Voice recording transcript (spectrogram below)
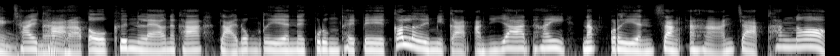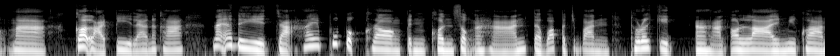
งใช่ค่ะนรับโตขึ้นแล้วนะคะ หลายโรงเรียนในกรุงไทเปก็เลยมีการอนุญาตให้นักเรียนสั่งอาหารจากข้างนอกมาก็หลายปีแล้วนะคะ ในอดีตจะให้ผู้ปกครองเป็นคนส่งอาหาร แต่ว่าปัจจุบันธุรกิจ อาหารออนไลน์มีความ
